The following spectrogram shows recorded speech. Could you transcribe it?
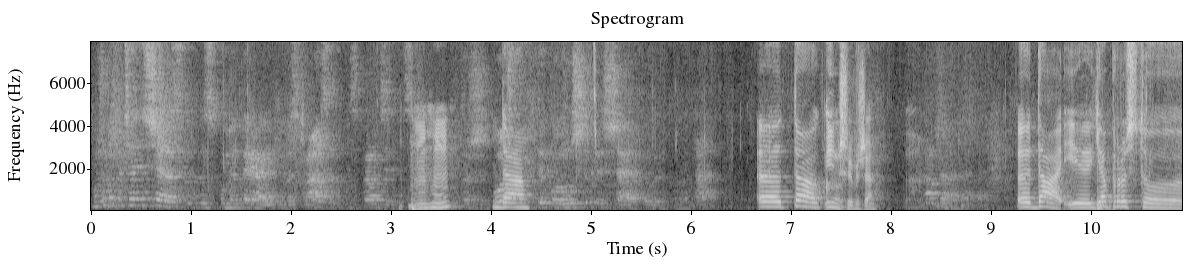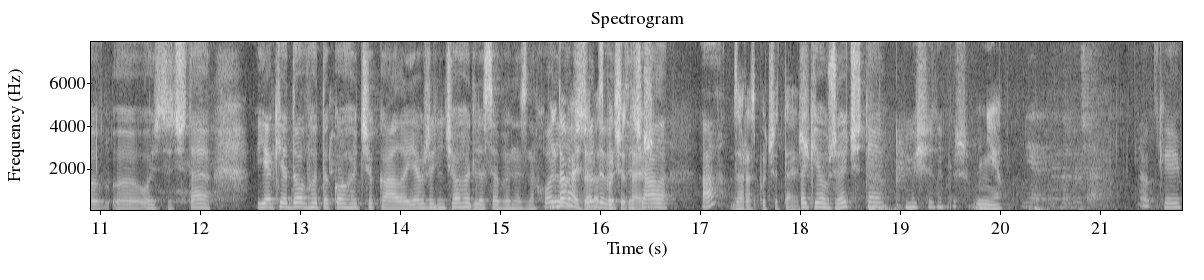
Можемо почати ще раз з коментаря, який ви справді, насправді це Мгм. теж Да. типу, лишити ще один коментар. Е, так, Інший вже. Е, да, і я просто е, ось зачитаю, як я довго такого чекала. Я вже нічого для себе не знаходила. Давай всюди зараз почитаєш. вистачала. А? Зараз почитаєш. Так я вже читаю. Ми ще не пишемо. Ні. Ні, не до початку. Окей.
